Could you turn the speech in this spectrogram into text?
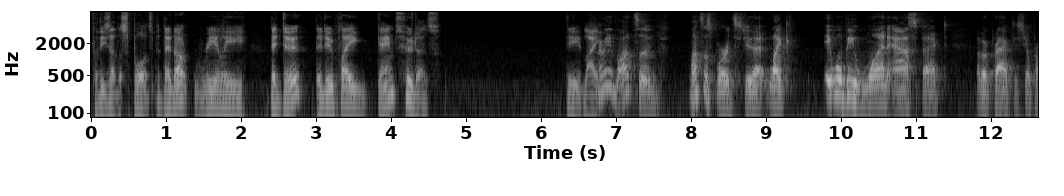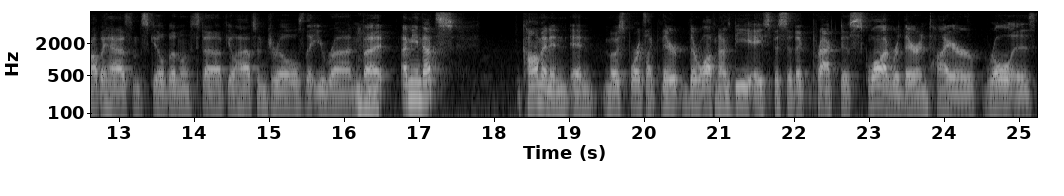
for these other sports, but they don't really they do. They do play games. Who does? The like. I mean, lots of lots of sports do that. Like, it will be one aspect of a practice. You'll probably have some skill building stuff. You'll have some drills that you run, Mhm. but I mean that's common in in most sports. Like there there will oftentimes be a specific practice squad where their entire role is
